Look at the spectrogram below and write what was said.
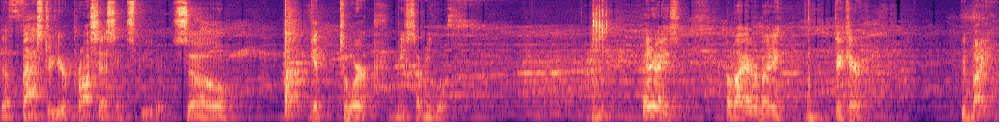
the faster your processing speed is. So get to work, mis amigos. Anyways, bye bye, everybody. Take care. Goodbye.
